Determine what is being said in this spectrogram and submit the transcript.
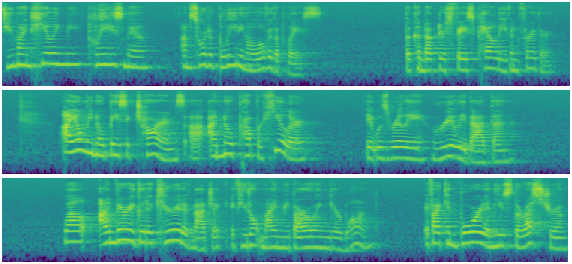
do you mind healing me? Please, ma'am. I'm sort of bleeding all over the place. The conductor's face paled even further. I only know basic charms. I'm no proper healer. It was really, really bad then. Well, I'm very good at curative magic if you don't mind me borrowing your wand. If I can board and use the restroom,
